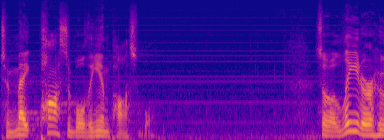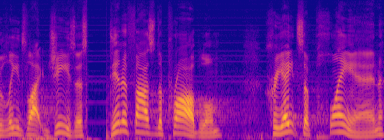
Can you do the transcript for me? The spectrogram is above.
to make possible the impossible. So, a leader who leads like Jesus identifies the problem creates a plan,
